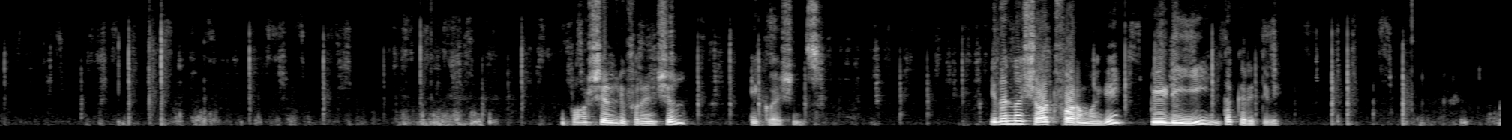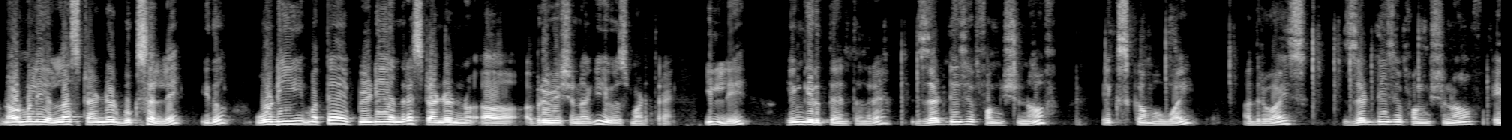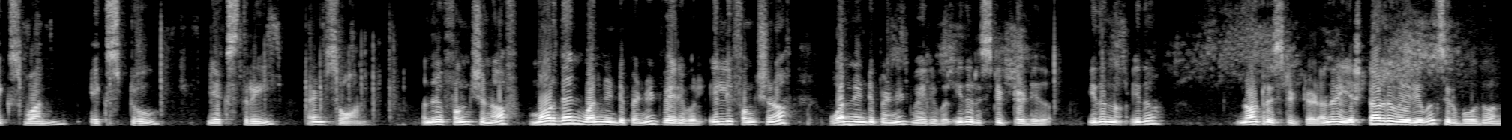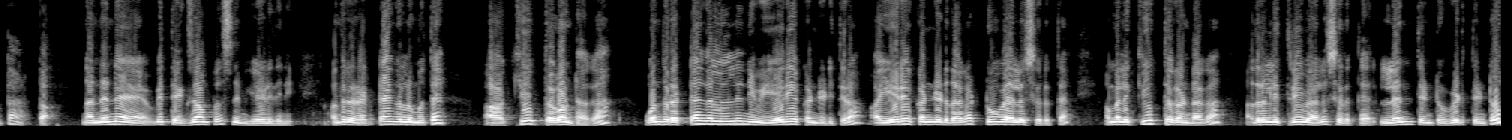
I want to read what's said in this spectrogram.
ಪಾರ್ಷಿಯಲ್ ಡಿಫರೆನ್ಷಿಯಲ್ ಇಕ್ವೇಷನ್ಸ್ ಇದನ್ನು ಶಾರ್ಟ್ ಫಾರ್ಮ್ ಆಗಿ ಪಿ ಡಿ ಇ ಅಂತ ಕರಿತೀವಿ. ನಾರ್ಮಲಿ ಎಲ್ಲ ಸ್ಟ್ಯಾಂಡರ್ಡ್ ಬುಕ್ಸಲ್ಲಿ ಇದು ಒ ಡಿ ಮತ್ತು ಪಿ ಡಿ ಅಂದರೆ ಸ್ಟ್ಯಾಂಡರ್ಡ್ ಅಬ್ರಿವೇಷನ್ ಆಗಿ ಯೂಸ್ ಮಾಡ್ತಾರೆ. ಇಲ್ಲಿ ಹೆಂಗಿರುತ್ತೆ ಅಂತಂದರೆ Z is a function of X comma Y otherwise Z is a function of X one X two X three and so on ಅಂದರೆ function of more than one independent variable ಇಲ್ಲಿ function of one independent variable ಇದು restricted ಇದು. ಇದು ಇದು not restricted ಅಂದರೆ ಎಷ್ಟಾದರೂ variables ಇರ್ಬೋದು ಅಂತ ಅರ್ಥ. ನಾನು ನಿನ್ನೆ ವಿತ್ ಎಕ್ಸಾಂಪಲ್ಸ್ ನಿಮ್ಗೆ ಹೇಳಿದ್ದೀನಿ ಅಂದರೆ ರೆಕ್ಟ್ಯಾಂಗಲ್ ಮತ್ತು ಕ್ಯೂಬ್ ತಗೊಂಡಾಗ ಒಂದು ರೆಕ್ಟ್ಯಾಂಗಲಲ್ಲಿ ನೀವು ಏರಿಯಾ ಕಂಡುಹಿಡಿತೀರಾ ಆ ಏರಿಯಾ ಕಂಡುಹಿಡಿದಾಗ ಟೂ ವ್ಯಾಲ್ಯೂಸ್ ಇರುತ್ತೆ. ಆಮೇಲೆ ಕ್ಯೂಬ್ ತಗೊಂಡಾಗ ಅದರಲ್ಲಿ ತ್ರೀ ವ್ಯಾಲ್ಯೂಸ್ ಇರುತ್ತೆ. Length into width into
